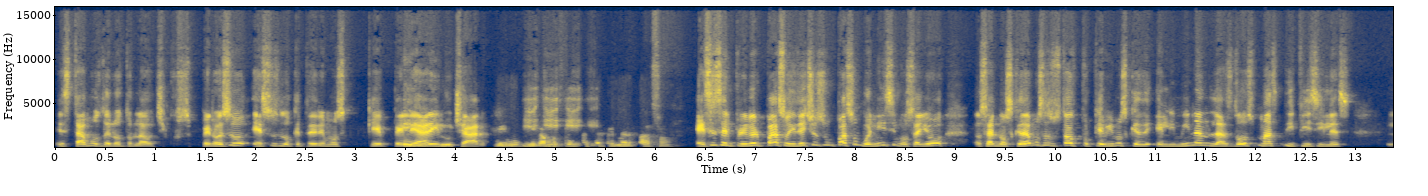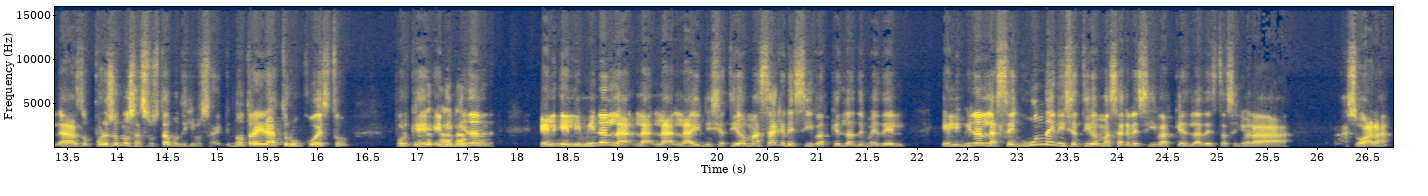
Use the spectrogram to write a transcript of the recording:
estamos del otro lado, chicos. Pero eso, eso es lo que tenemos que pelear y, luchar. Y, digamos que ese es el primer paso. Ese es el primer paso, y de hecho es un paso buenísimo. O sea, yo, o sea, nos quedamos asustados porque vimos que eliminan las dos más difíciles. Las, por eso nos asustamos, dijimos, no traerá truco esto, porque eliminan, eliminan la, iniciativa más agresiva, que es la de Medel, eliminan la segunda iniciativa más agresiva, que es la de esta señora Azuara,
